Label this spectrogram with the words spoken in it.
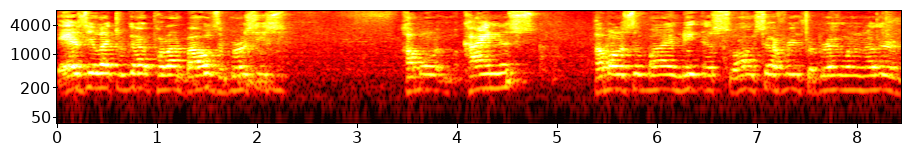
As the elect of God, put on bowels of mercies, humble kindness, humbleness of mind, meekness, long suffering, forbearing one another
